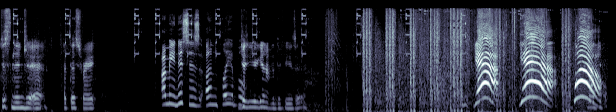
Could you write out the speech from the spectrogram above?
Just ninja it at this rate. I mean, this is unplayable. Just, you're gonna have to defuse it. Yeah! Yeah! Wow!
